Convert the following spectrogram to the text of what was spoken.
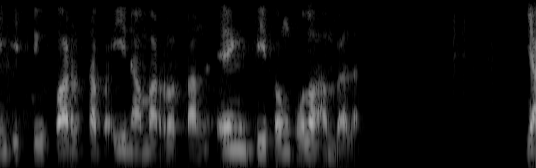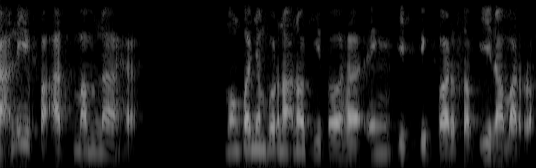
ing istighfar sab'ina marratan ing 70 ambalan. Yakni fa'at mamnaha. Mongko nyempurnakno kita ha ing istighfar sab'ina marrah.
